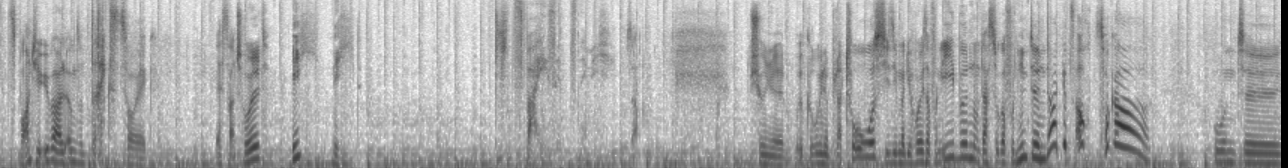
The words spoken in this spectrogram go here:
Jetzt spawnt hier überall irgend so ein Dreckszeug. Wer ist dran schuld? Ich nicht. Die zwei sind's nämlich. So. schöne äh, grüne Plateaus. Hier sehen wir die Häuser von eben und das sogar von hinten. Da gibt's auch Zucker. Und, äh,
